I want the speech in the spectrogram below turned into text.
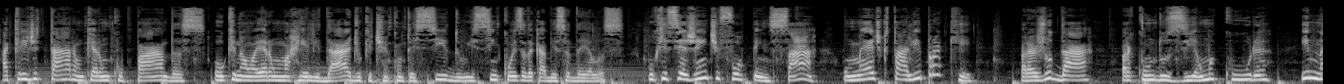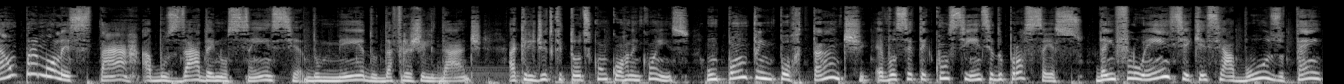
acreditaram que eram culpadas ou que não era uma realidade o que tinha acontecido e sim coisa da cabeça delas. Porque se a gente for pensar, o médico está ali para quê? Para ajudar, para conduzir a uma cura e não para molestar, abusar da inocência, do medo, da fragilidade. Acredito que todos concordem com isso. Um ponto importante é você ter consciência do processo, da influência que esse abuso tem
